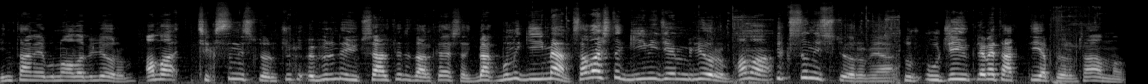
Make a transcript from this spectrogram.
Bin taneye bunu alabiliyorum. Ama çıksın istiyorum. Çünkü öbürünü de yükseltiriz arkadaşlar. Bak bunu giymem. Savaşta giymeyeceğimi biliyorum. Ama çıksın istiyorum ya. Dur UC yükleme taktiği yapıyorum tamam mı?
